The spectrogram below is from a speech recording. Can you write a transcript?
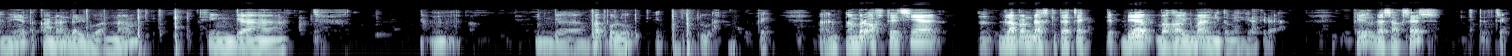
ini tekanan dari 26 hingga hmm, hingga 40 itu 2. Oke. Nah, number of stage-nya 18 kita cek. Dia bakal gimana gitu ya kira-kira. Oke, udah sukses. Kita cek.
